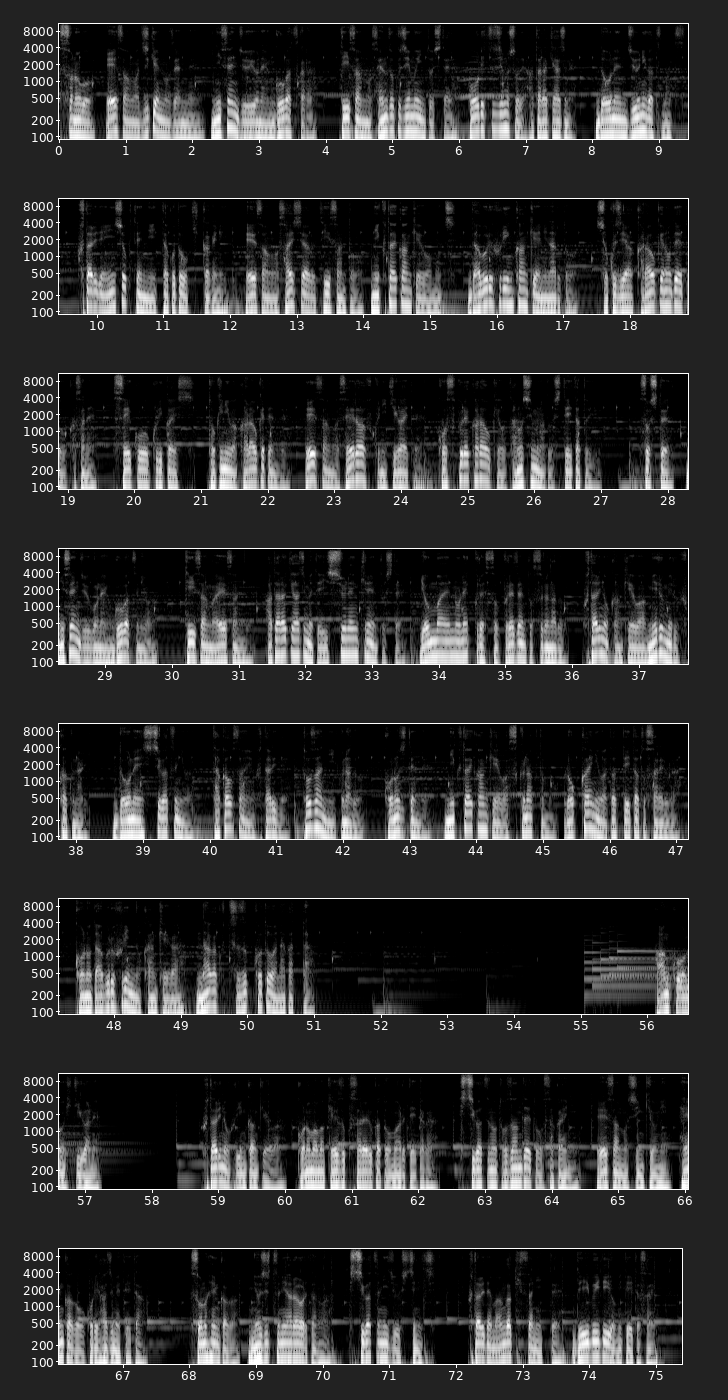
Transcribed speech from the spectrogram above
その後、A さんは事件の前年、2014年5月から T さんの専属事務員として法律事務所で働き始め、同年12月末、二人で飲食店に行ったことをきっかけに、A さんは妻子ある T さんと肉体関係を持ち、ダブル不倫関係になると、食事やカラオケのデートを重ね、成功を繰り返し、時にはカラオケ店で A さんがセーラー服に着替えてコスプレカラオケを楽しむなどしていたという。そして2015年5月には T さんが A さんに働き始めて1周年記念として4万円のネックレスをプレゼントするなど、二人の関係はみるみる深くなり、同年7月には高尾山へ二人で登山に行くなど、この時点で肉体関係は少なくとも6回にわたっていたとされるが、このダブル不倫の関係が長く続くことはなかった。犯行の引き金。二人の不倫関係はこのまま継続されるかと思われていたが、7月の登山デートを境に A さんの心境に変化が起こり始めていた。その変化が如実に現れたのは7月27日。二人で漫画喫茶に行って DVD を見ていた際、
